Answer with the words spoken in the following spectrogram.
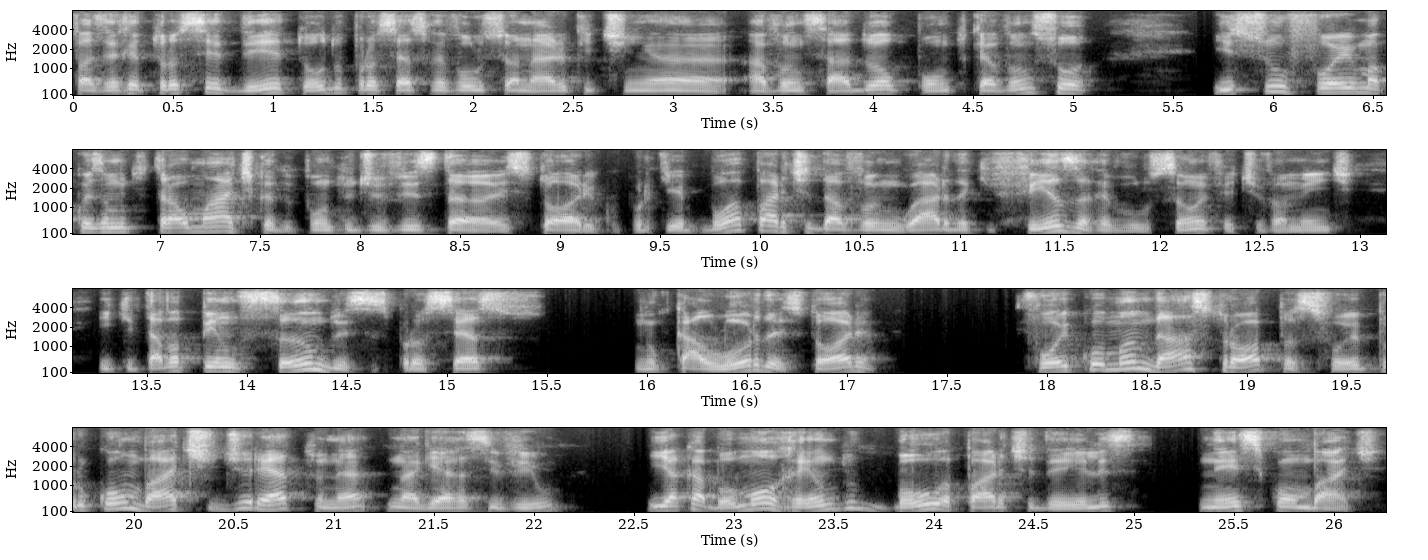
fazer retroceder todo o processo revolucionário que tinha avançado ao ponto que avançou. Isso foi uma coisa muito traumática do ponto de vista histórico, porque boa parte da vanguarda que fez a revolução efetivamente e que estava pensando esses processos no calor da história, foi comandar as tropas, foi para o combate direto né, na guerra civil e acabou morrendo boa parte deles nesse combate.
